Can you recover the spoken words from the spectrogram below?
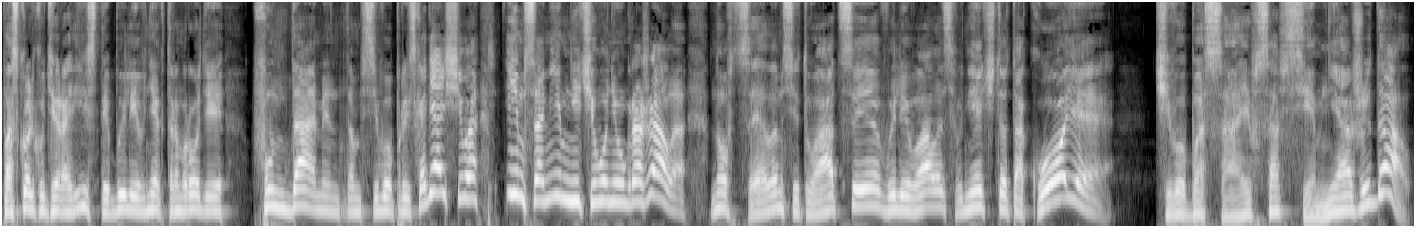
Поскольку террористы были в некотором роде фундаментом всего происходящего, им самим ничего не угрожало, но в целом ситуация выливалась в нечто такое, чего Басаев совсем не ожидал.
